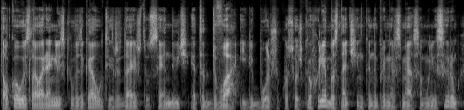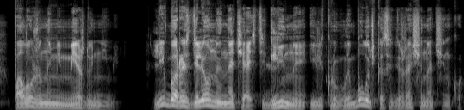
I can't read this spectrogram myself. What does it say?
Толковый словарь английского языка утверждает, что сэндвич – это два или больше кусочков хлеба с начинкой, например, с мясом или сыром, положенными между ними. Либо разделенная на части длинная или круглая булочка, содержащая начинку.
